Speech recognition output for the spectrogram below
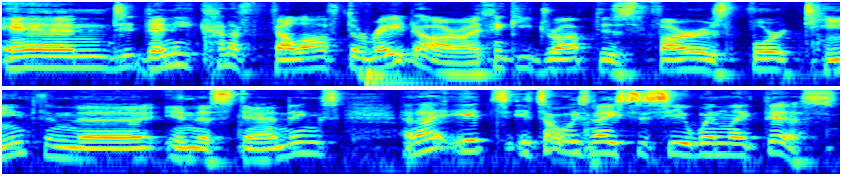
and then he kind of fell off the radar. I think he dropped as far as 14th in the in the standings, and I, it's it's always nice to see a win like this.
